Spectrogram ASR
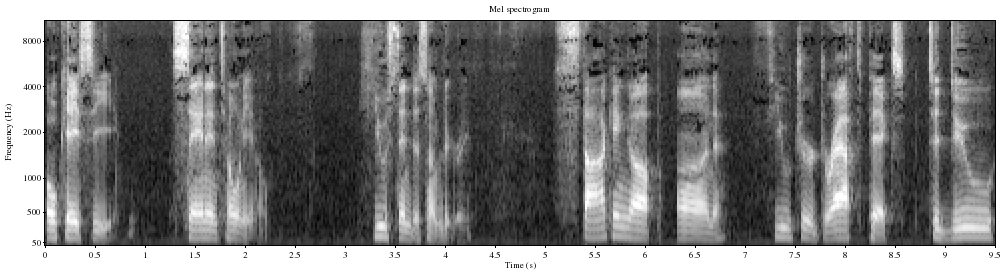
OKC, San Antonio, Houston to some degree, stocking up on future draft picks to do,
